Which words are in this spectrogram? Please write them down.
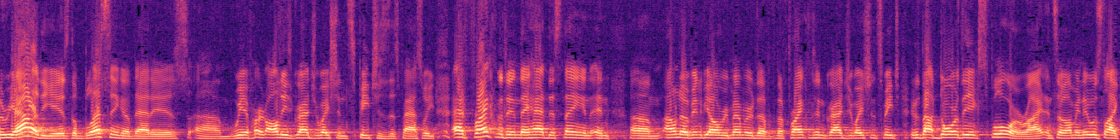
the reality is, the blessing of that is, um, we have heard all these graduation speeches this past week. At Franklinton, they had this thing, and, and um, I don't know if any of y'all remember the, the Franklinton graduation speech. It was about Dora the Explorer, right? And so, I mean, it was like,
